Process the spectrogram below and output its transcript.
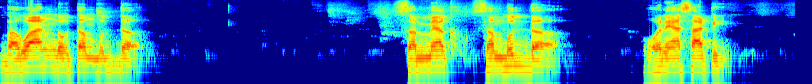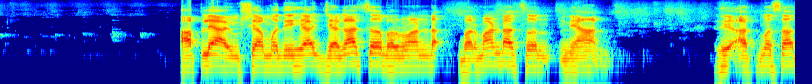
भगवान गौतम बुद्ध सम्यक संबुद्ध होण्यासाठी आपल्या आयुष्यामध्ये ह्या जगाचं भरमांडा ब्रह्मांडाचं ज्ञान हे आत्मसात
